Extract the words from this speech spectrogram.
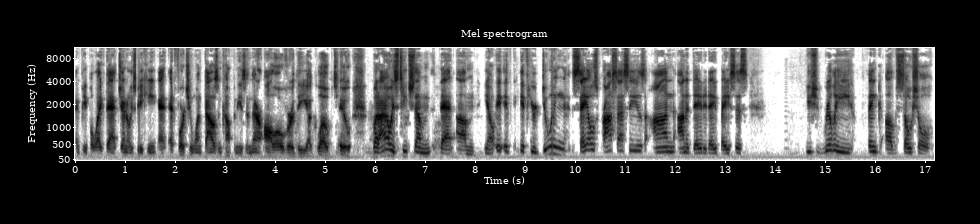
and people like that. Generally speaking, at, at Fortune 1000 companies, and they're all over the uh, globe too. But I always teach them that um, you know if if you're doing sales processes on on a day to day basis, you should really think of social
